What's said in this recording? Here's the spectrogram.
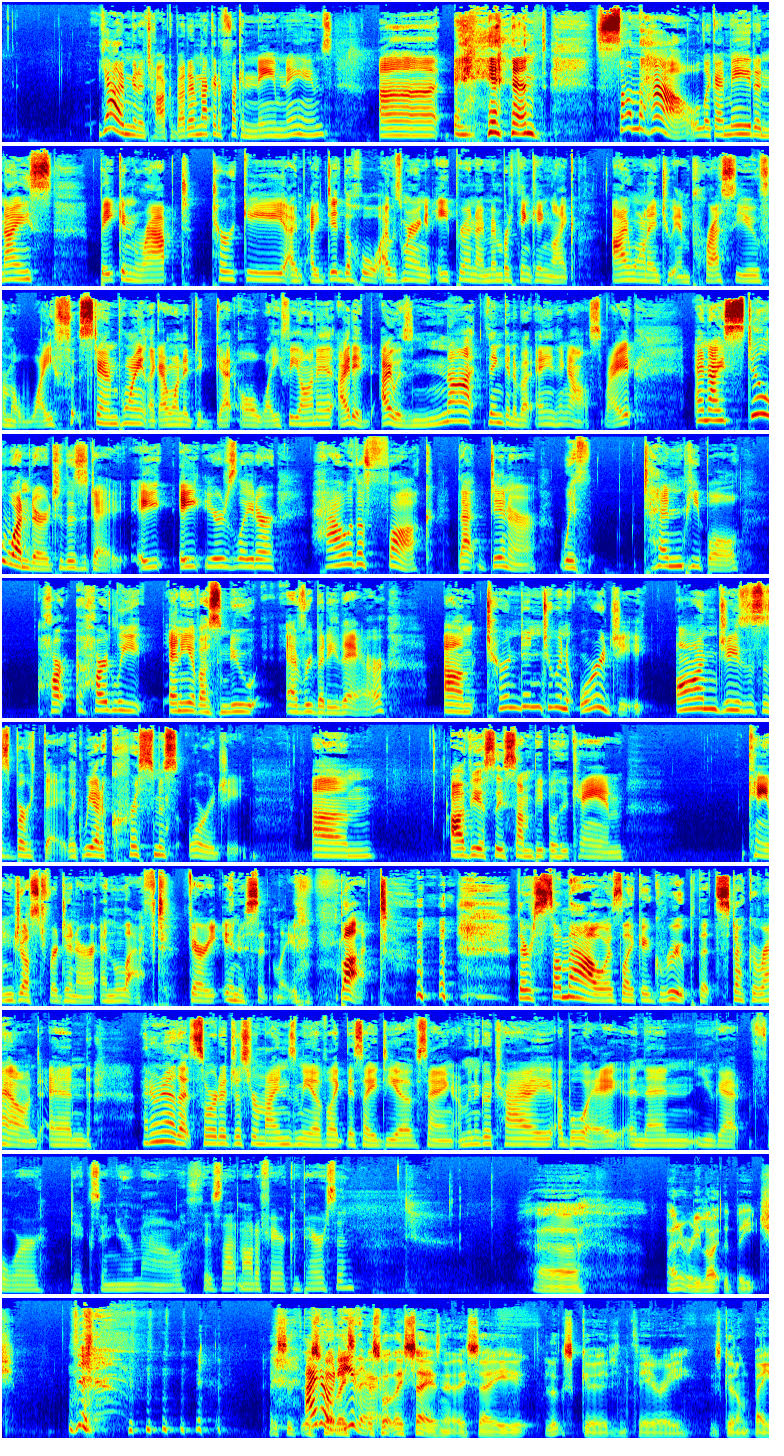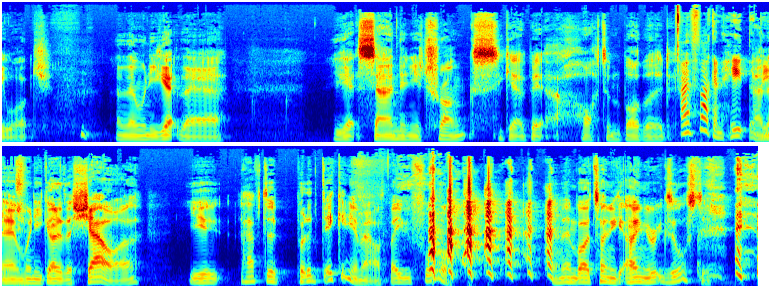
Yeah, I'm going to talk about it. I'm not going to fucking name names. Uh, and somehow, like, I made a nice bacon wrapped turkey. I, I did the whole, I was wearing an apron. I remember thinking, like, I wanted to impress you from a wife standpoint. Like, I wanted to get all wifey on it. I did, I was not thinking about anything else, right? And I still wonder to this day, eight eight years later, how the fuck that dinner with ten people, har- hardly any of us knew everybody there, um, turned into an orgy on Jesus's birthday. Like we had a Christmas orgy. Um, obviously, some people who came came just for dinner and left very innocently, but there somehow was like a group that stuck around and I don't know, that sort of just reminds me of like this idea of saying, I'm going to go try a boy, and then you get four dicks in your mouth. Is that not a fair comparison? Uh, I don't really like the beach. It's, it's I don't they, either. That's what they say, isn't it? They say looks good in theory. It's good on Baywatch, and then when you get there, you get sand in your trunks. You get a bit hot and bothered, I fucking hate the and beach. then when you go to the shower, you have to put a dick in your mouth, maybe four. and then by the time you get home, you're exhausted.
